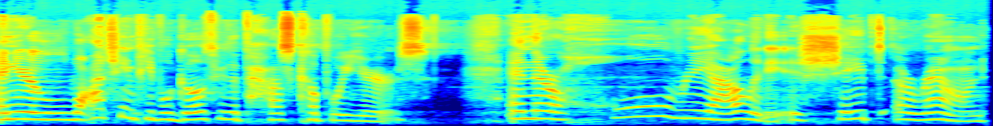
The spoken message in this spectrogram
and you're watching people go through the past couple years And their whole reality is shaped around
